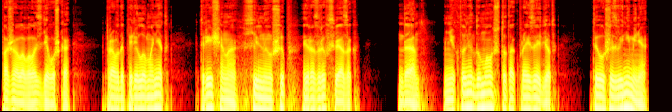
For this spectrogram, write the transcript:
пожаловалась девушка. Правда, перелома нет. Трещина, сильный ушиб и разрыв связок. Да, никто не думал, что так произойдет. Ты уж извини меня.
